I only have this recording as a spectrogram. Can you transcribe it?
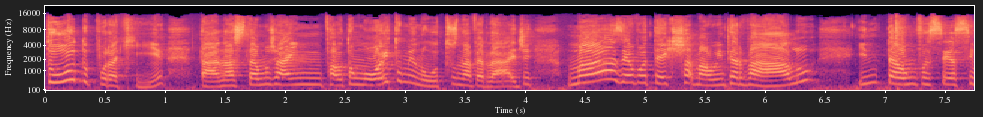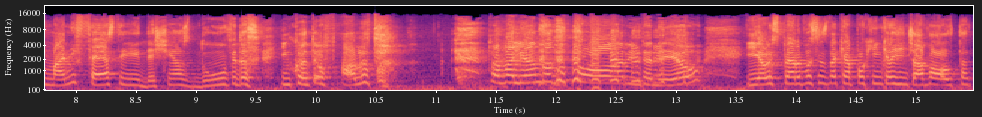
tudo por aqui, tá? Nós estamos já em. Faltam oito minutos, na verdade. Mas eu vou ter que chamar o intervalo. Então, vocês se manifestem e deixem as dúvidas. Enquanto eu falo, eu tô trabalhando a doutora, entendeu? E eu espero vocês daqui a pouquinho que a gente já volta.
